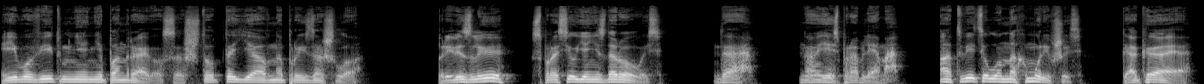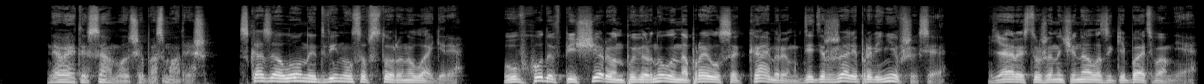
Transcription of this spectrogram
его вид мне не понравился, что-то явно произошло. «Привезли?» – спросил я, не здороваясь. «Да, но есть проблема», – ответил он, нахмурившись. «Какая?» «Давай ты сам лучше посмотришь», – сказал он и двинулся в сторону лагеря. У входа в пещеру он повернул и направился к камерам, где держали провинившихся. Ярость уже начинала закипать во мне.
